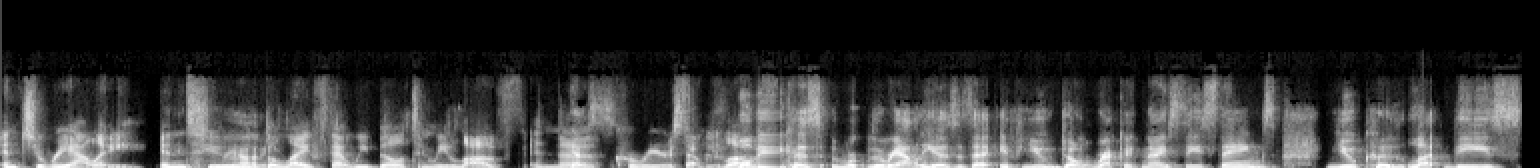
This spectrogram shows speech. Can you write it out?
into reality, into, reality. the life that we built and we love and the Yes. careers that we love. well because r- the reality is is that if you don't recognize these things you could let these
